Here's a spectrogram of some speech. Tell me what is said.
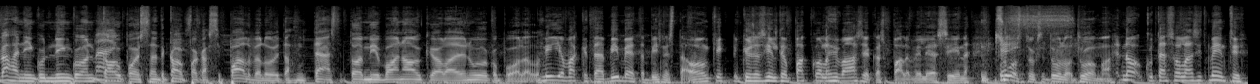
vähän niin kuin, niin kuin on Mä kaupoissa näitä kauppakassipalveluita, mutta tää sitten toimii vain aukioloajan ulkopuolella. Niin ja vaikka tämä pimeätä bisnestä onkin, niin kyllä se silti on pakko olla hyvä asiakaspalvelija siinä. Suostuuko se tulo, tuomaan? No, kun tässä ollaan sitten menty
